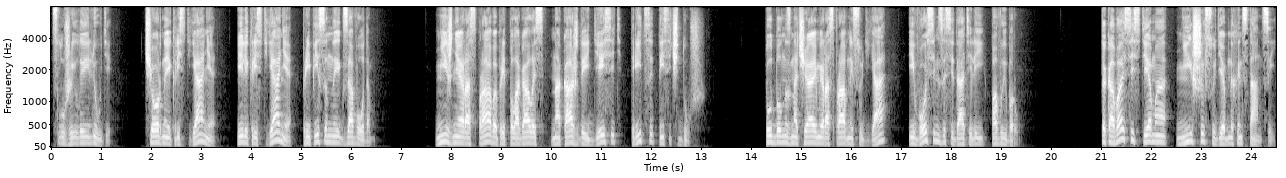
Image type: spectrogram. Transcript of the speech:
служилые люди, черные крестьяне или крестьяне, приписанные к заводам. Нижняя расправа предполагалась на каждые 10-30 тысяч душ. Тут был назначаемый расправный судья и восемь заседателей по выбору. Такова система низших судебных инстанций.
